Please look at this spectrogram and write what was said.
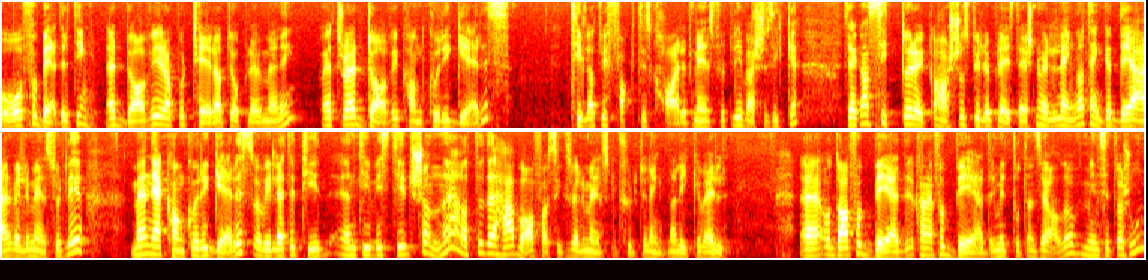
å forbedre ting. Det er da vi rapporterer at vi opplever mening. Og jeg tror det er da vi kan korrigeres til at vi faktisk har et meningsfullt liv versus ikke. Så jeg kan sitte og røyke hasj og spille PlayStation veldig lenge og tenke at det er et veldig meningsfullt liv. Men jeg kan korrigeres og vil etter tid, en viss tid skjønne at det her var faktisk ikke så veldig meningsfullt i lengden allikevel. Eh, og da kan jeg forbedre mitt potensial og min situasjon.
